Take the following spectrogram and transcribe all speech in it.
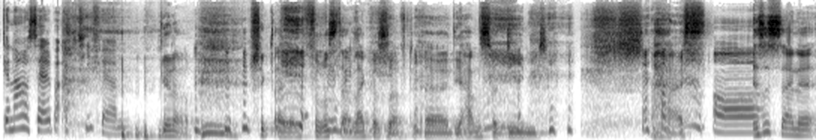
Genau, selber aktiv werden. genau. Schickt euren Frust an Microsoft. Äh, die haben es verdient. Ah, es, oh. es, ist eine,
